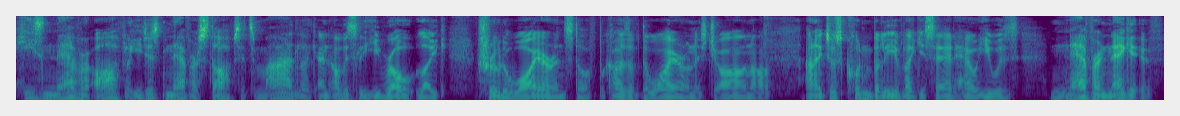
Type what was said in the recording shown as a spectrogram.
"He's never off. Like he just never stops. It's mad. Like, and obviously he wrote like through the wire and stuff because of the wire on his jaw and all. And I just couldn't believe, like you said, how he was never negative.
